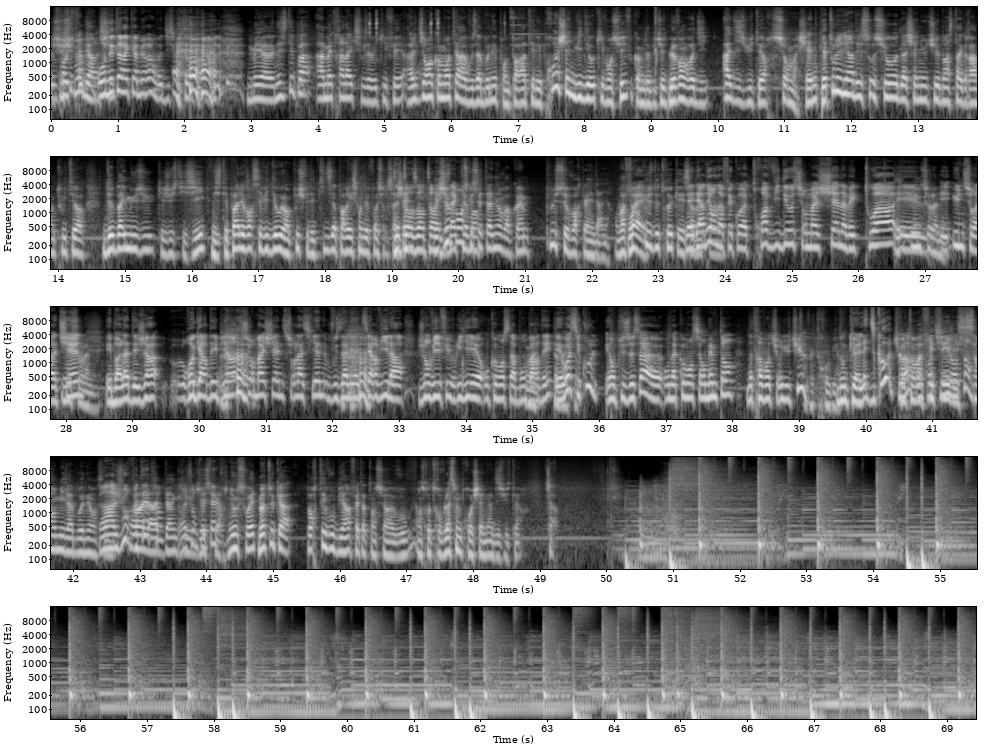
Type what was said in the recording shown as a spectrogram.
je suis franchement, très bien. on éteint la caméra, on va discuter. Mais n'hésitez pas à mettre un like si vous avez kiffé, à le dire en commentaire, à vous abonner pour ne pas rater les prochaines vidéos qui vont suivre, comme d'habitude le vendredi à 18h sur ma chaîne. Il y a tous les liens des sociaux, de la chaîne YouTube, Instagram, Twitter, de By Musu qui est juste ici. N'hésitez pas à aller voir ces vidéos et en plus je fais des petites apparitions des fois sur sa de chaîne. temps en temps, et je exactement. pense que cette année on va quand même plus se voir que l'année dernière. On va faire Ouais. plus de trucs et ça L'année dernière, on a fait quoi? Trois vidéos sur ma chaîne avec toi Et et, une sur la et une sur la une tienne. sur la mienne. Et bah là déjà, regardez bien sur ma chaîne, sur la sienne, vous allez être servi là. Janvier, février, on commence à bombarder. Ouais, et ouais, c'est cool. Et en plus de ça, euh, on a commencé en même temps notre aventure YouTube. Ça être trop bien. Donc euh, let's go, tu Quand vois. on va fêter les ensemble. 100 000 abonnés ensemble. Un jour, Oh, peut-être, hein. Un jour, j'espère. peut-être. Je nous le souhaite. Mais en tout cas, portez-vous bien, faites attention à vous. On se retrouve la semaine prochaine à 18h. Ciao.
